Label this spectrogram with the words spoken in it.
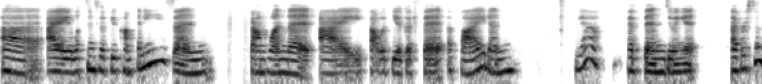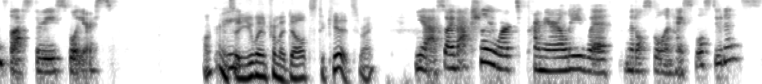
uh, I looked into a few companies and found one that I thought would be a good fit, applied, and yeah, I've been doing it ever since the last three school years. Okay. So you went from adults to kids, right? Yeah. So I've actually worked primarily with middle school and high school students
